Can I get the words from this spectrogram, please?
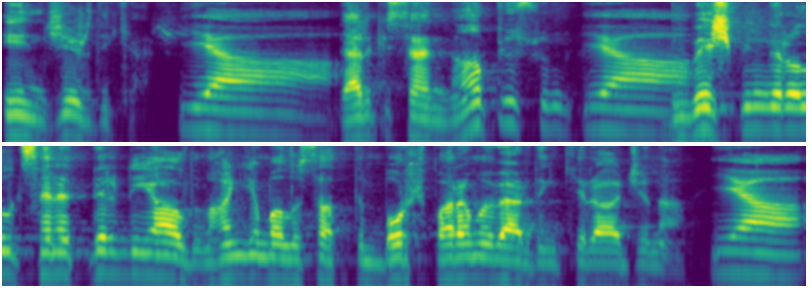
incir diker. Ya. Der ki sen ne yapıyorsun? Ya. Bu 5 bin liralık senetleri niye aldın? Hangi malı sattın? Borç para mı verdin kiracına? Ya.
